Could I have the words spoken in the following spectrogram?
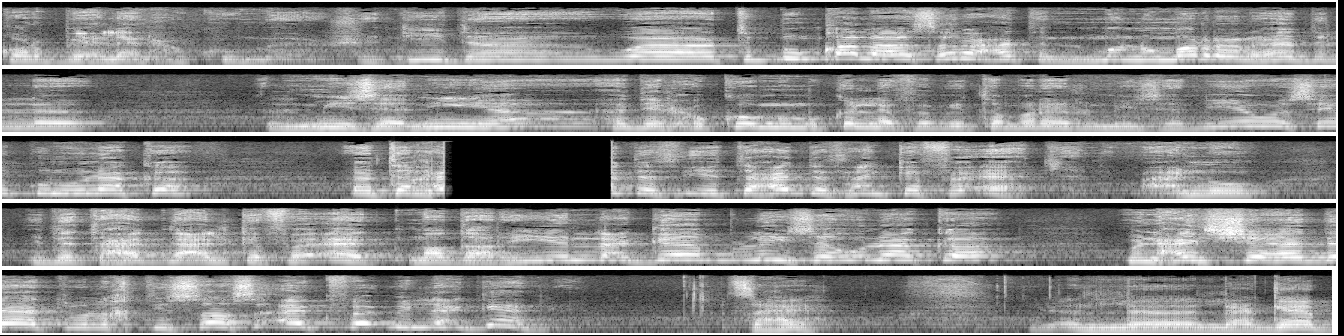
قرب إعلان حكومة جديدة وتبون قالها صراحة نمرر هذه الميزانية هذه الحكومة مكلفة بتمرير الميزانية وسيكون هناك يتحدث يتحدث عن كفاءات يعني مع أنه إذا تحدثنا عن الكفاءات نظريا العقاب ليس هناك من حيث الشهادات والاختصاص أكفأ من العقاب صحيح العقاب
